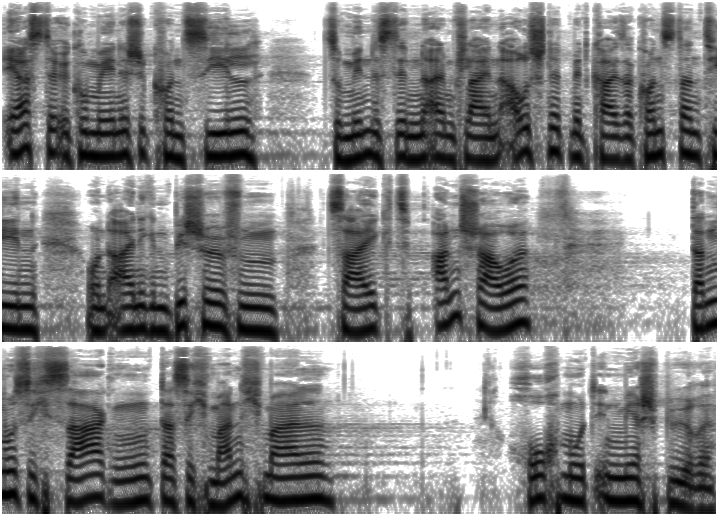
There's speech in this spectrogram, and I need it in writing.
erste ökumenische Konzil zumindest in einem kleinen Ausschnitt mit Kaiser Konstantin und einigen Bischöfen zeigt, anschaue, dann muss ich sagen, dass ich manchmal Hochmut in mir spüre,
